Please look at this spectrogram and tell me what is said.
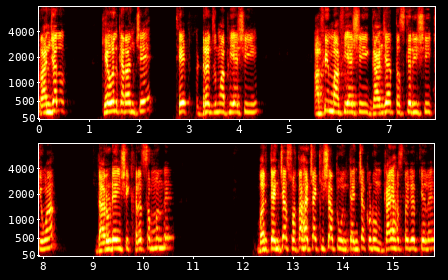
प्रांजल केवलकरांचे थेट ड्रग्ज माफियाशी अफीम माफियाशी गांजा तस्करीशी किंवा दारुड्यांशी खरंच संबंध आहे? बर त्यांच्या स्वतःच्या खिशातून त्यांच्याकडून काय हस्तगत केलंय?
